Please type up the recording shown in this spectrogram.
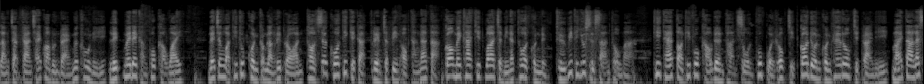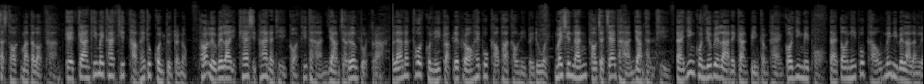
หลังจากการใช้ความรุนแรงเมื่อครู่นี้ ลิฟไม่ได้ขังพวกเขาไว้ ในจังหวะที่ทุกคนกำลังรีบร้อน ถอดเสื้อโค้ทที่เกะกะเตรียมจะปีนออกทางหน้าต่างก็ไม่คาดคิดว่าจะมีนักโทษคนหนึ่ง ถือวิทยุสื่อสารโผล่มา ที่แท้ตอนที่พวกเขาเดินผ่านโซนผู้ป่วยโรคจิตก็โดนคนไข้โรคจิตรายนี้หมายตาและสัตว์ทอดมาตลอดทางเหตุการณ์ที่ไม่คาดคิดทำให้ทุกคนตื่นตระหนกเพราะเหลือเวลาอีกแค่ 15 นาทีก่อนที่ทหารยามจะเริ่มตรวจตรา แล้วนักโทษคนนี้กลับเรียกร้องให้พวกเขาพาเขาหนีไปด้วย ไม่เช่นนั้นเขาจะแจ้งทหารยามทันที แต่ยิ่งคนเยอะเวลาในการปีนกำแพงก็ยิ่งไม่พอ แต่ตอนนี้พวกเขาไม่มีเวลาลังเล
